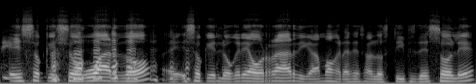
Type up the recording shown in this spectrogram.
tip. eso que yo guardo, eh, eso que logré ahorrar, digamos, gracias a los tips de Sole,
